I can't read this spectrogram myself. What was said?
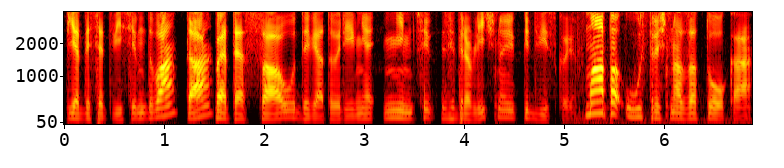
582 та ПТ-САУ 9 рівня німців з гідравлічною підвіскою. Мапа Устрична затока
